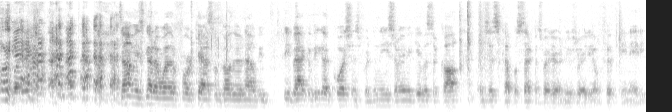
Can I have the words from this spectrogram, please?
Or. Tommy's got a weather forecast, we'll go there now, be, be back. If you got questions for Denise or Amy, give us a call in just a couple seconds right here at News Radio fifteen eighty.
